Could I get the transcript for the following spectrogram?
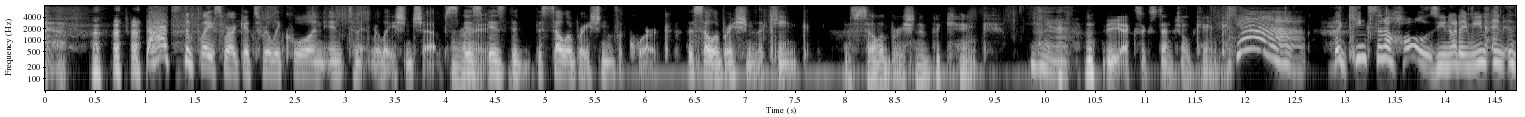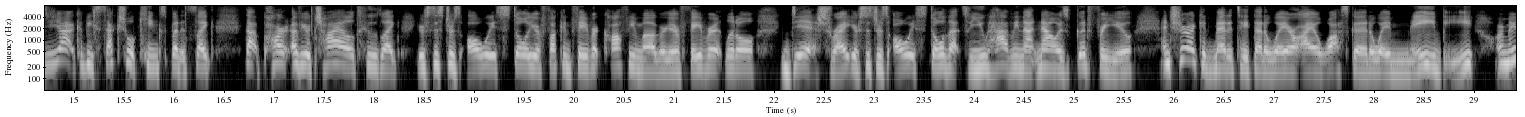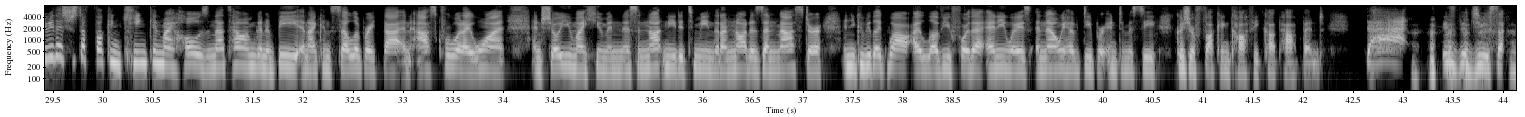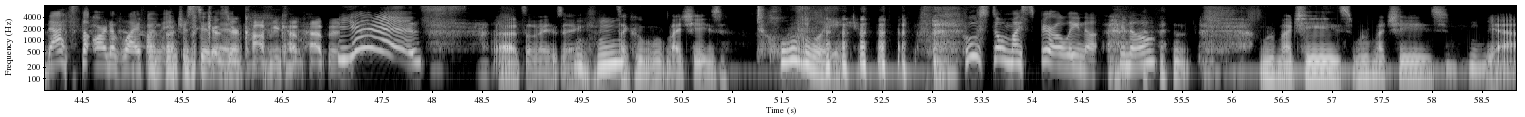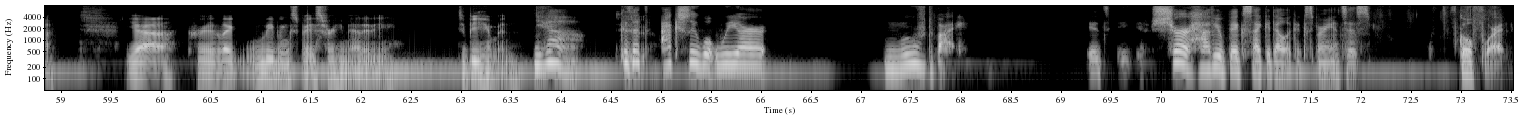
That's the place where it gets really cool in intimate relationships. Is is the the celebration of the quirk, the celebration of the kink. the celebration of the kink, Yeah. the existential kink. Yeah. Like kinks in a hose, you know what I mean? And yeah, it could be sexual kinks, but it's like that part of your child who like your sisters always stole your fucking favorite coffee mug or your favorite little dish, right? Your sisters always stole that. So you having that now is good for you. And sure, I could meditate that away or ayahuasca it away, maybe. Or maybe that's just a fucking kink in my hose and that's how I'm gonna be. And I can celebrate that and ask for what I want and show you my humanness and not need it to mean that I'm not a Zen master. And you could be like, wow, I love you for that anyways. And now we have deeper intimacy because your fucking coffee cup happened. That is the juice. That's the art of life I'm interested because in. Because your coffee cup happened. yes. That's amazing. Mhm. It's like who moved my cheese. Totally. Who stole my spirulina? You know? move my cheese. Move my cheese. Mhm. Yeah. Yeah. Create like leaving space for humanity to be human. Yeah. Because that's actually what we are moved by. It's sure, have your big psychedelic experiences. Go for it.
